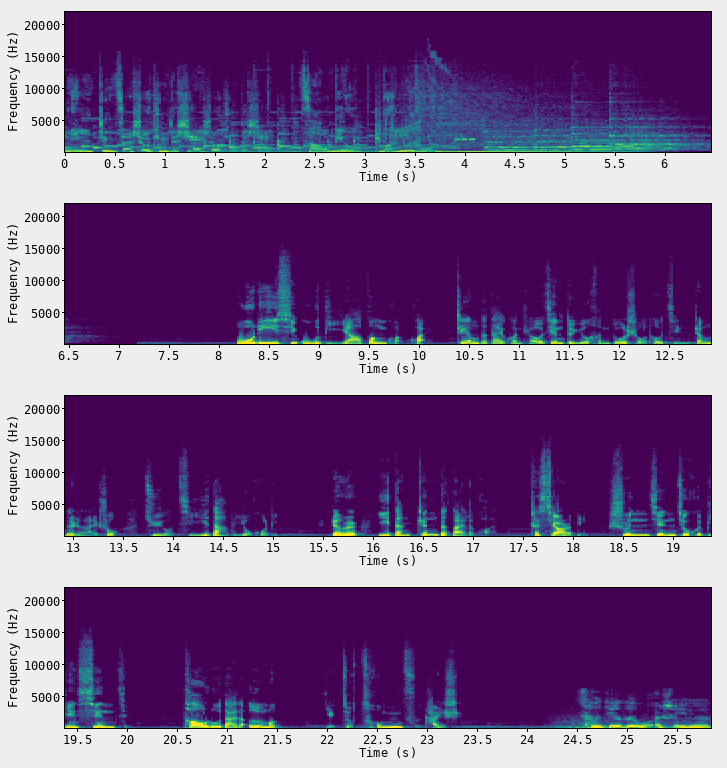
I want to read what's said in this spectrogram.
您正在收听的是《收听的是早六晚五》。无利息、无抵押、放款快，这样的贷款条件对于很多手头紧张的人来说具有极大的诱惑力。然而，一旦真的贷了款，这馅儿饼瞬间就会变陷阱，套路贷的噩梦也就从此开始。曾经的我是一个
